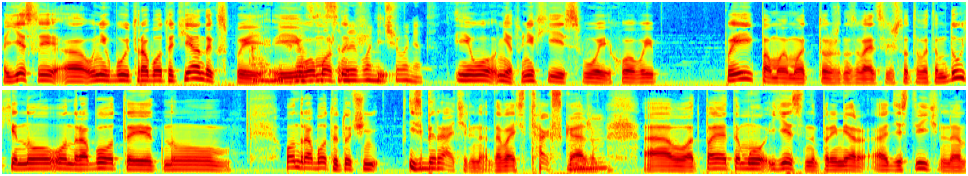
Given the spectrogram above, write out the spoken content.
Если а, у них будет работать Яндекс Pay, а, и его можно... Своего ничего нет. Его нет, у них есть свой Huawei Pay, по-моему, это тоже называется, или что-то в этом духе, но он работает, ну, он работает очень избирательно, давайте так скажем. Mm-hmm. Вот, поэтому, если, например, действительно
